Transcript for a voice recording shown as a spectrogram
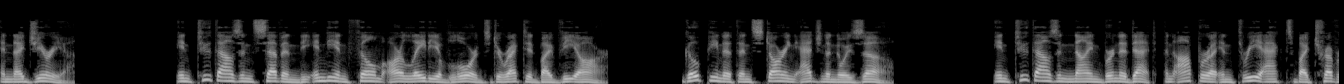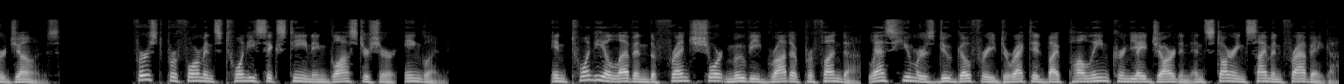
and Nigeria. In 2007 the Indian film Our Lady of Lourdes directed by V.R. Gopinath and starring Ajna Noiseau. In 2009 Bernadette, an opera in three acts by Trevor Jones. First performance 2016 in Gloucestershire, England. In 2011 the French short movie Grotta Profunda, Les Humeurs du Gouffre directed by Pauline Curnier Jardin and starring Simon Fravéga.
